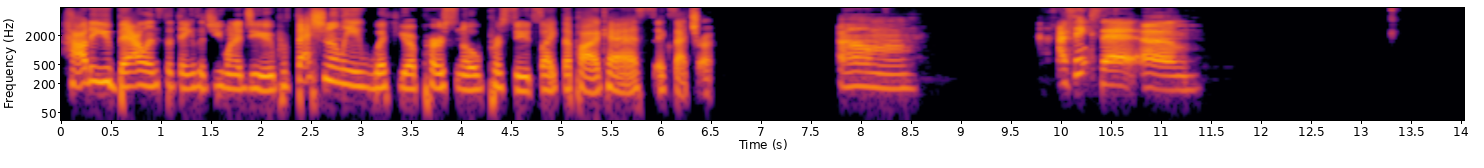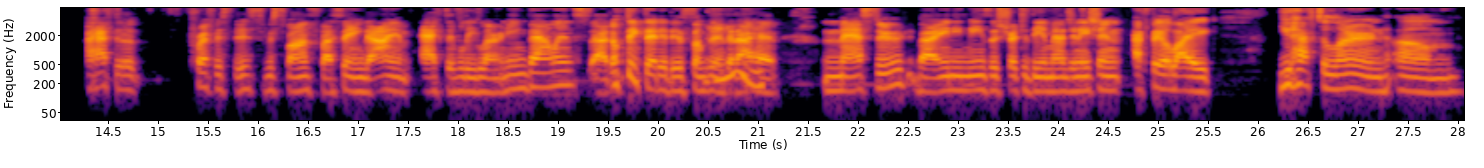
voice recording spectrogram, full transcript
how do you balance the things that you want to do professionally with your personal pursuits like the podcast, etc.? Um, I think that um, I have to preface this response by saying that I am actively learning balance. I don't think that it is something mm. that I mm. have mastered by any means or stretch of the imagination. I feel like you have to learn, um,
